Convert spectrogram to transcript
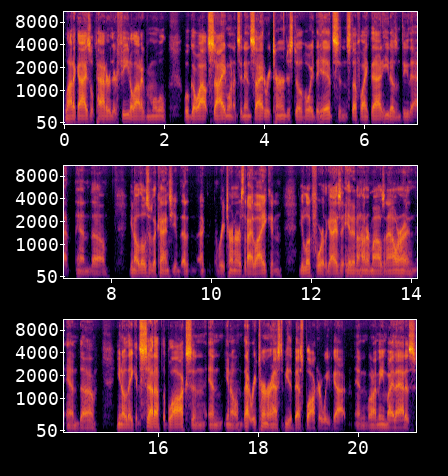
a lot of guys will patter their feet. A lot of them will will go outside when it's an inside return just to avoid the hits and stuff like that. He doesn't do that, and uh, you know those are the kinds of uh, uh, returners that I like, and you look for the guys that hit it 100 miles an hour, and and uh, you know they can set up the blocks, and and you know that returner has to be the best blocker we've got. And what I mean by that is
